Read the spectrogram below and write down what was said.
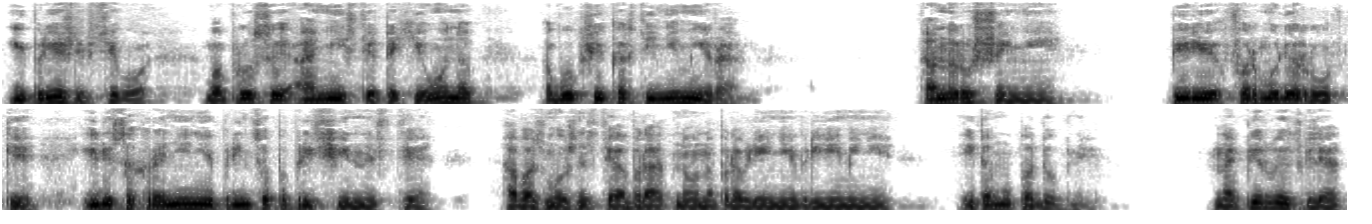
и прежде всего вопросы о месте тахионов в общей картине мира, о нарушении, переформулировке или сохранении принципа причинности, о возможности обратного направления времени и тому подобное. На первый взгляд,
